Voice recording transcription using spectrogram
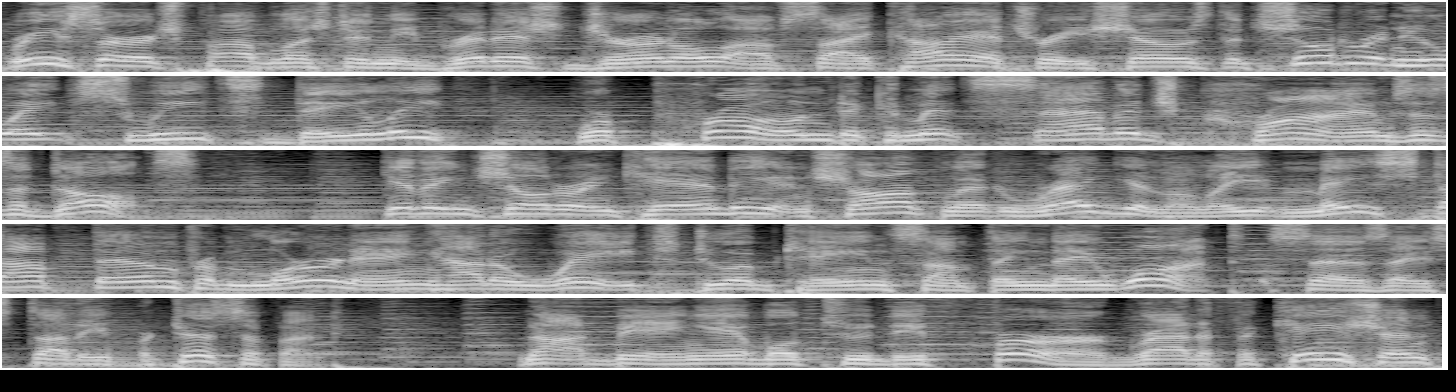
Research published in the British Journal of Psychiatry shows that children who ate sweets daily were prone to commit savage crimes as adults. Giving children candy and chocolate regularly may stop them from learning how to wait to obtain something they want, says a study participant. Not being able to defer gratification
